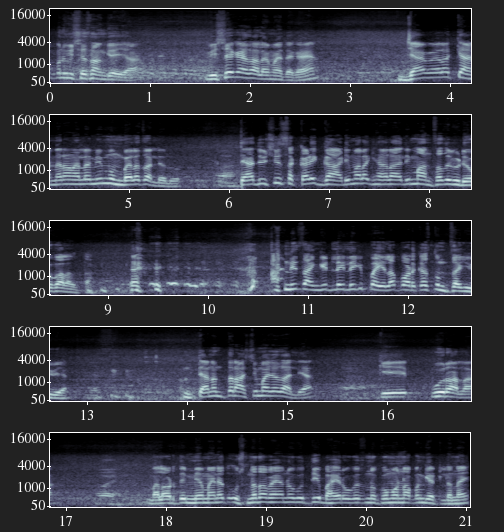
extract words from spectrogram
आपण विषय सांगूया या. विषय काय झालाय माहिती आहे काय? ज्या वेळेला कॅमेरा आणायला मी मुंबईला चाललेलो त्या दिवशी सकाळी गाडी मला घ्यायला आली माणसाचा व्हिडिओ कॉल आलता. आणि सांगितलेलं की पहिला पॉडकास्ट तुमचा घेऊया. त्यानंतर अशी मजा झाली हा, की पूर आला. होय. मला वाटतं मे महिन्यात उष्णता भयानक होती बाहेर उगाच नको म्हणून आपण घेतलं नाही.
